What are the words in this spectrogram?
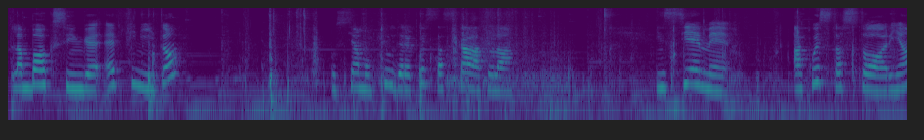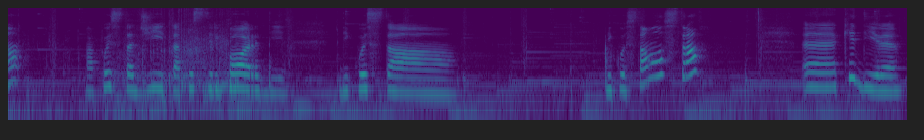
l'unboxing è finito. Possiamo chiudere questa scatola insieme a questa storia, a questa gita, a questi ricordi di questa, di questa mostra. Eh, che dire,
